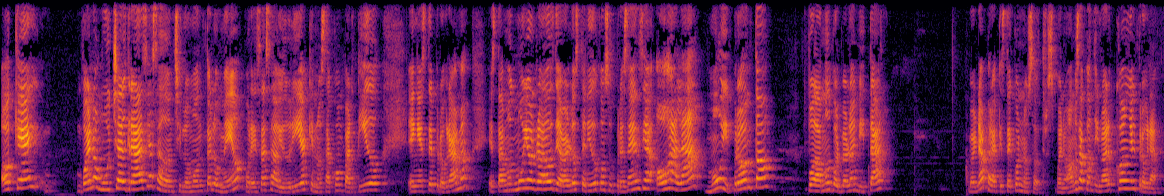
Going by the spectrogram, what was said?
Ok, bueno, muchas gracias a don Chilomón Ptolomeo por esa sabiduría que nos ha compartido en este programa. Estamos muy honrados de haberlos tenido con su presencia. Ojalá muy pronto podamos volverlo a invitar, ¿verdad? Para que esté con nosotros. Bueno, vamos a continuar con el programa.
